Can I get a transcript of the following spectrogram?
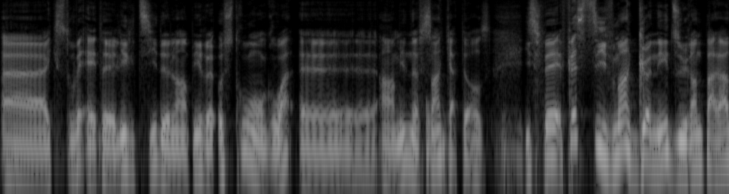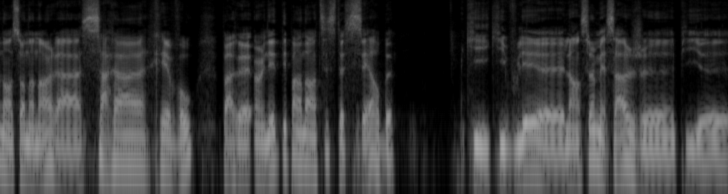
qui se trouvait être l'héritier de l'Empire austro-hongrois en 1914. Il se fait festivement gonner durant une parade en son honneur à Sarajevo par un indépendantiste serbe qui, qui voulait euh, lancer un message euh, puis euh,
